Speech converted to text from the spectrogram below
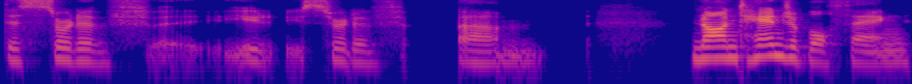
this sort of uh, sort of um, non-tangible thing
